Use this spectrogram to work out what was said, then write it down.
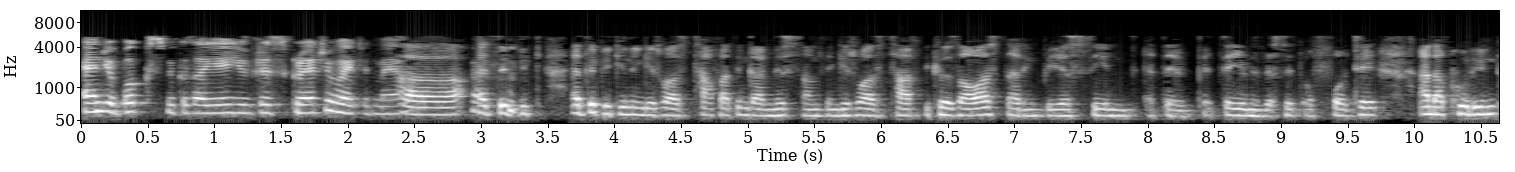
And your books, because I hear you've just graduated, man. Uh, at the be- at the beginning, it was tough. I think I missed something. It was tough because I was studying BSc in, at the at the University of Fort Hare, and I couldn't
